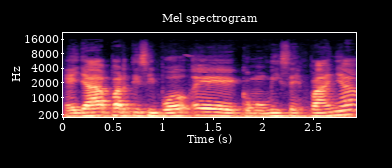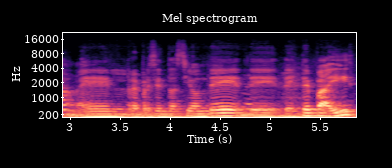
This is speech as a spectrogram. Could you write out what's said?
Ella participó eh, como Miss España en representación de, de- de este país.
